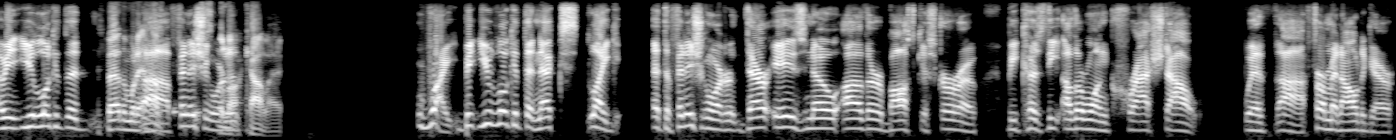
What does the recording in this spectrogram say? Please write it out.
I mean, you look at the It's better than what it. Uh, but finishing order. not Kalex. right, but you look at the next like at the finishing order. There is no other Boscoscuro because the other one crashed out with uh, Fermin Aldeguer.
